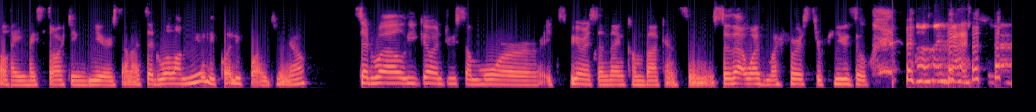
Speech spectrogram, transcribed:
of my starting years. And I said, Well, I'm newly qualified, you know? Said, Well, you go and do some more experience and then come back and see me. So that was my first refusal. oh my gosh. Yeah.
